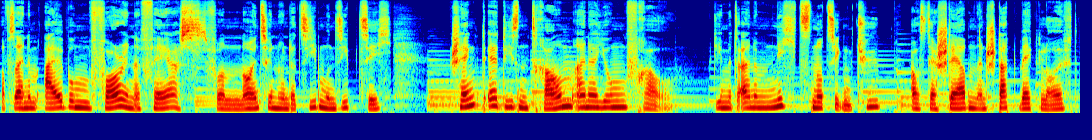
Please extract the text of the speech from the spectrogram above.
Auf seinem Album Foreign Affairs von 1977 schenkt er diesen Traum einer jungen Frau, die mit einem nichtsnutzigen Typ aus der sterbenden Stadt wegläuft,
